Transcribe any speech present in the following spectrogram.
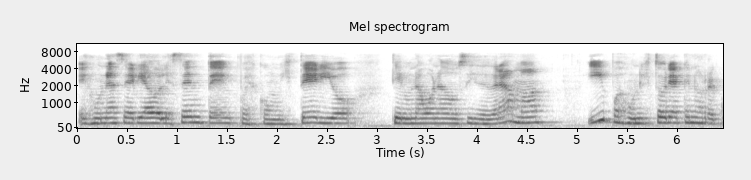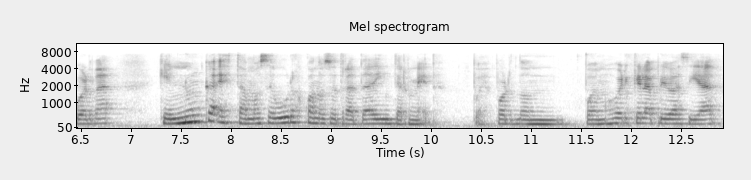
Es una serie adolescente, pues con misterio, tiene una buena dosis de drama y pues una historia que nos recuerda que nunca estamos seguros cuando se trata de Internet, pues por donde podemos ver que la privacidad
